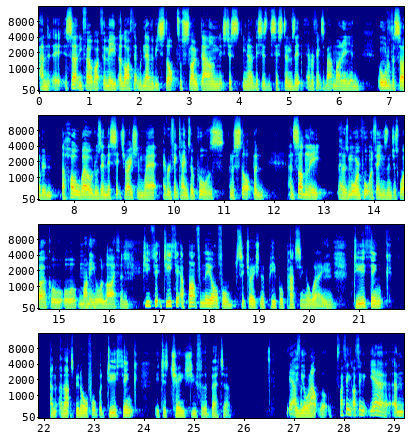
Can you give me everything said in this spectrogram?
and it certainly felt like for me a life that would never be stopped or slowed down. It's just you know this is the systems, it, everything's about money, and all of a sudden the whole world was in this situation where everything came to a pause and a stop, and and suddenly there was more important things than just work or, or money or life, and Do you th- do you think apart from the awful situation of people passing away, Hmm. do you think, and, and that's been awful, but do you think it just changed you for the better yeah, in your outlook? I think I think yeah. Um,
